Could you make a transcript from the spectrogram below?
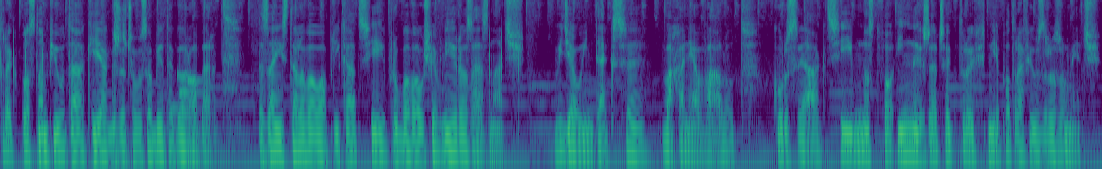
Piotrek postąpił tak, jak życzył sobie tego Robert. Zainstalował aplikację i próbował się w niej rozeznać. Widział indeksy, wahania walut, kursy akcji i mnóstwo innych rzeczy, których nie potrafił zrozumieć.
